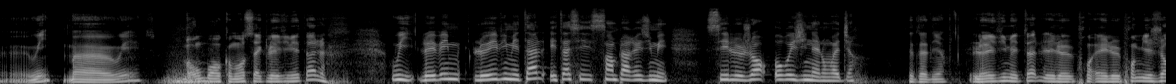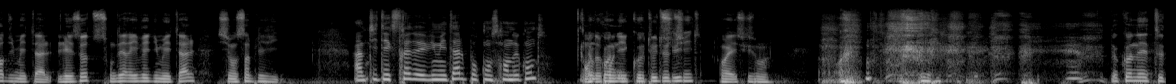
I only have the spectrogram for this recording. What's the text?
Euh, oui, bah oui. Bon, bon, on commence avec le heavy metal. Oui, le heavy, le heavy metal est assez simple à résumer. C'est le genre originel, on va dire. C'est-à-dire Le heavy metal est le, pro- est le premier genre du métal. Les autres sont dérivés du métal si on simplifie. Un petit extrait de heavy metal pour qu'on se rende compte? Donc, on, écoute tout de suite. Ouais, excuse-moi. Donc on, est tout-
